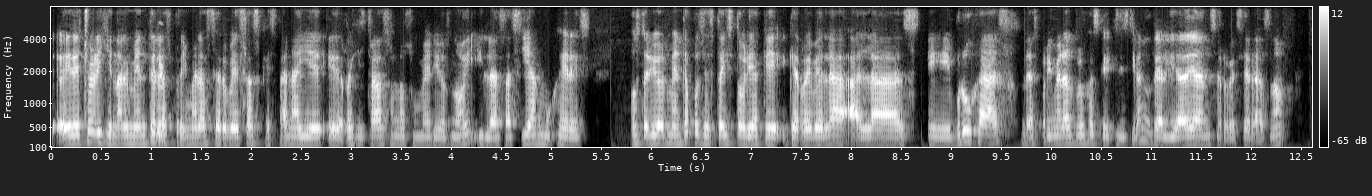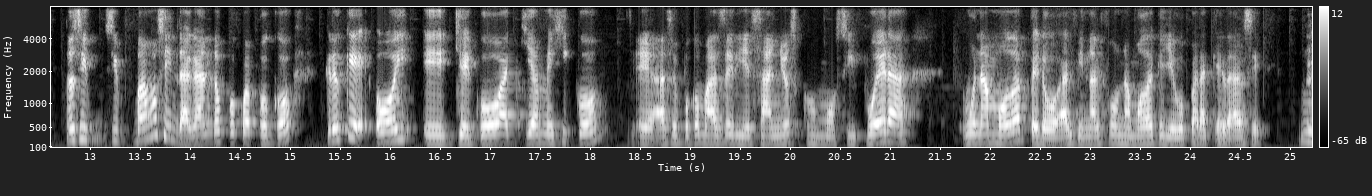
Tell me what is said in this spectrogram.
Eh, de hecho, originalmente las primeras cervezas que están ahí eh, registradas son los sumerios, ¿no? Y las hacían mujeres. Posteriormente, pues esta historia que, que revela a las brujas, las primeras brujas que existieron, en realidad eran cerveceras, ¿no? Entonces, si, si vamos indagando poco a poco, creo que hoy llegó aquí a México hace un poco más de 10 años como si fuera una moda, pero al final fue una moda que llegó para quedarse Mm,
